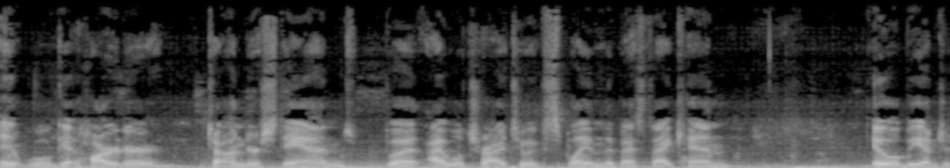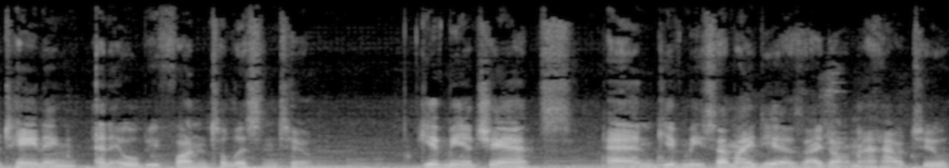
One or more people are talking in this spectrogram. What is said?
It will get harder to understand, but I will try to explain the best I can. It will be entertaining and it will be fun to listen to. Give me a chance and give me some ideas. I don't know how to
